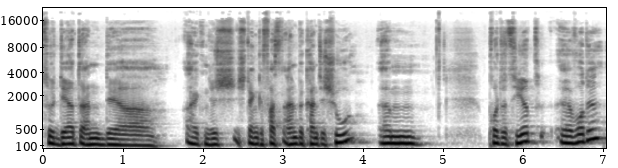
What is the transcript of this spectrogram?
zu der dann der eigentlich, ich denke, fast allen bekannte Schuh ähm, produziert äh, wurde.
